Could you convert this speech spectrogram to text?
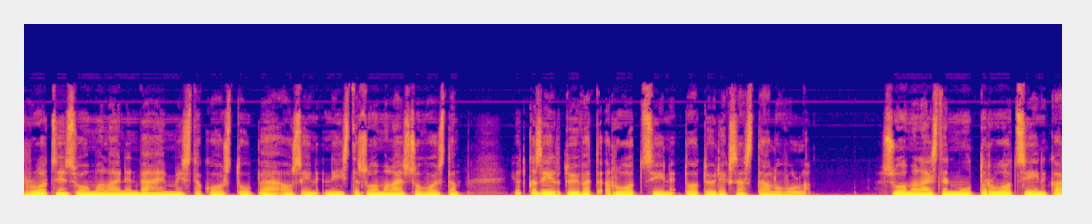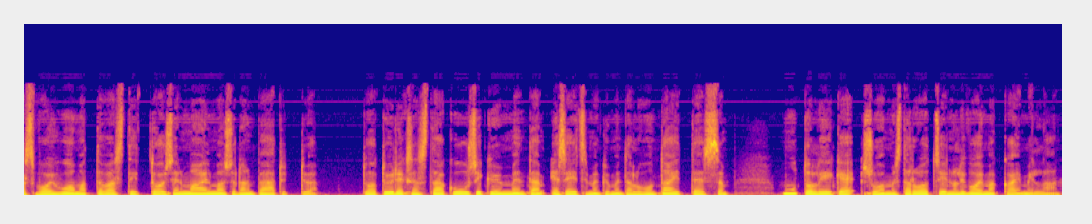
Ruotsin suomalainen vähemmistö koostuu pääosin niistä suomalaissuvuista, jotka siirtyivät Ruotsiin 1900-luvulla. Suomalaisten muutto Ruotsiin kasvoi huomattavasti toisen maailmansodan päätyttyä. 1960- ja 70-luvun taitteessa muuttoliike Suomesta Ruotsiin oli voimakkaimmillaan.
